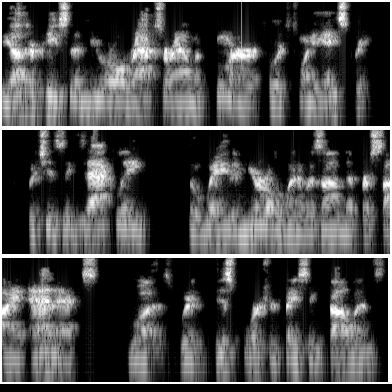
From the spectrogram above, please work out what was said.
the other piece of the mural wraps around the corner towards 28th Street, which is exactly the way the mural when it was on the Versailles Annex was, where this portion facing Collins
